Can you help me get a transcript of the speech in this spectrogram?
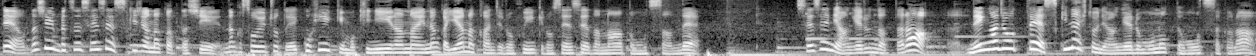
で私別に先生好きじゃなかったしなんかそういうちょっとエコひいきも気に入らないなんか嫌な感じの雰囲気の先生だなと思ってたんで先生にあげるんだったら年賀状って好きな人にあげるものって思ってたから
